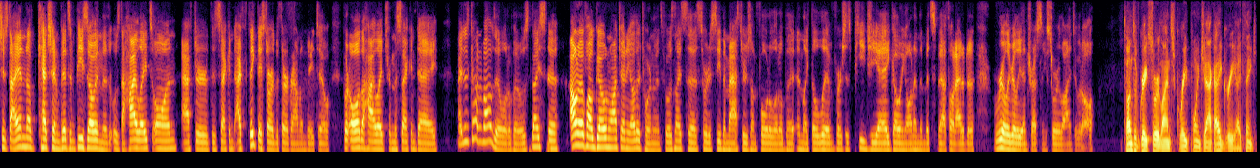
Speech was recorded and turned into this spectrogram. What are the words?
just I ended up catching bits and pieces and it was the highlights on after the second. I think they started the third round on day two, but all the highlights from the second day, I just got involved in a little bit. It was nice to. I don't know if I'll go and watch any other tournaments, but it was nice to sort of see the Masters unfold a little bit and like the LIV versus PGA going on in the midst of it. I thought added a really really interesting storyline to it all. Tons of great storylines. Great point, Jack. I agree. I think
